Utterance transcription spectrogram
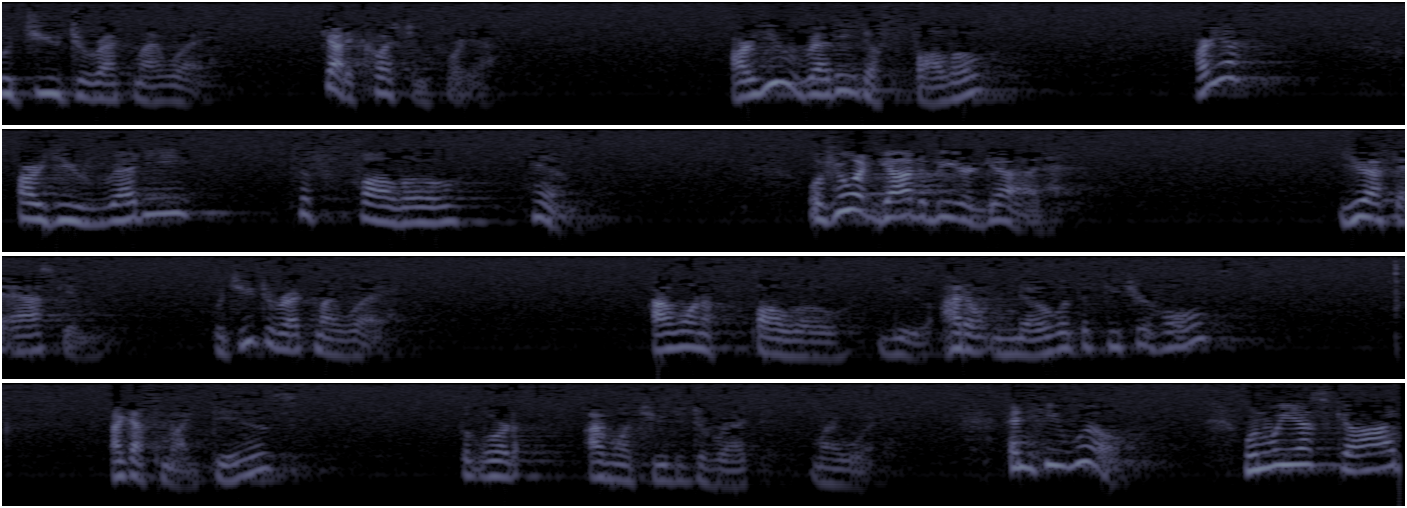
would you direct my way? Got a question for you. Are you ready to follow? Are you? Are you ready to follow Him. Well, if you want God to be your God, you have to ask Him, would you direct my way? I want to follow you. I don't know what the future holds. I got some ideas, but Lord, I want you to direct my way. And He will. When we ask God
